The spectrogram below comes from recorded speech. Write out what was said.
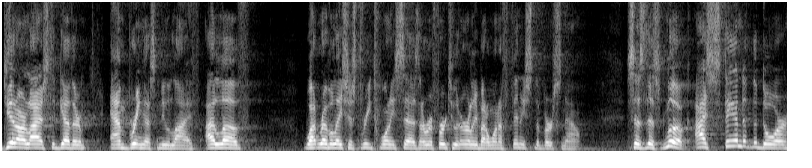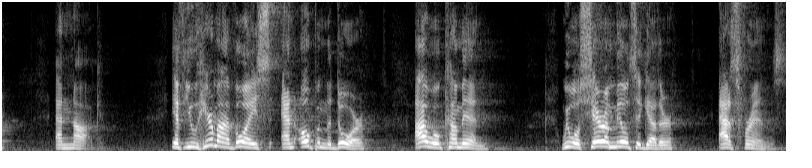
get our lives together and bring us new life. I love what Revelations 3:20 says. And I referred to it earlier, but I want to finish the verse now. It says this, "Look, I stand at the door and knock. If you hear my voice and open the door, I will come in. We will share a meal together as friends."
